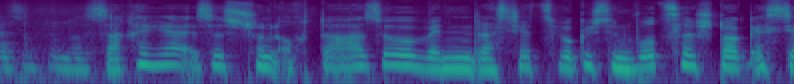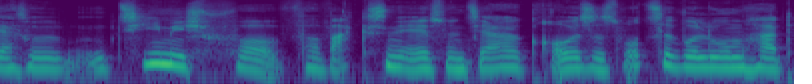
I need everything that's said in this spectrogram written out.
also von der Sache her ist es schon auch da so, wenn das jetzt wirklich so ein Wurzelstock ist, der so ziemlich ver, verwachsen ist und sehr großes Wurzelvolumen hat,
